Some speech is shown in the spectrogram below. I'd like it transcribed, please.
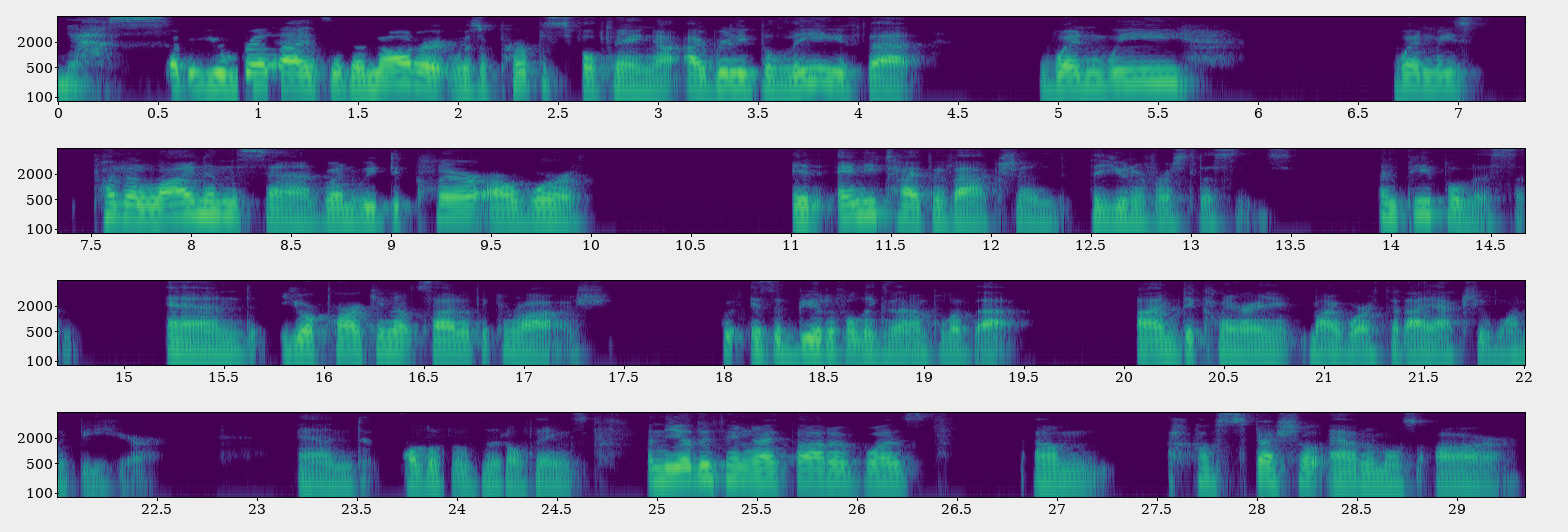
Yes. Whether you realize it or not, or it was a purposeful thing, I, I really believe that when we when we put a line in the sand, when we declare our worth in any type of action, the universe listens and people listen. And you're parking outside of the garage is a beautiful example of that. I'm declaring my worth that I actually want to be here and all of those little things. And the other thing I thought of was um, how special animals are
